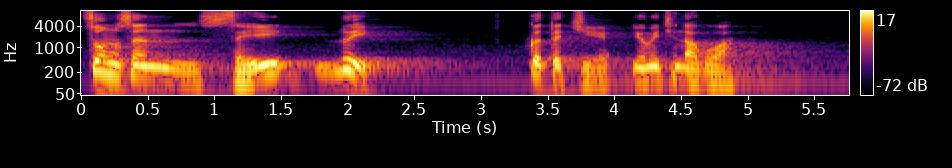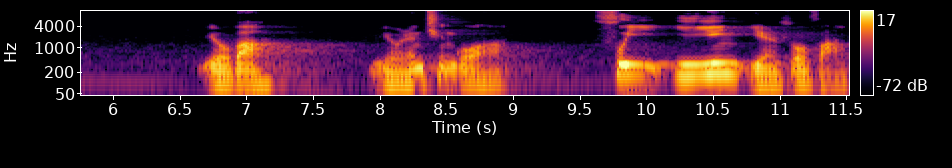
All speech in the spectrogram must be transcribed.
众生随类各得解。”有没有听到过啊？有吧？有人听过啊？“复以一因演说法，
